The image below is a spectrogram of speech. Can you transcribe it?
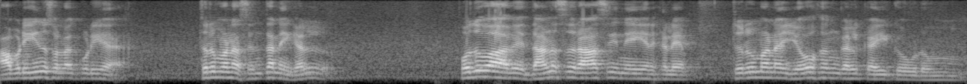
அப்படின்னு சொல்லக்கூடிய திருமண சிந்தனைகள். பொதுவாகவே தனுசு ராசி நேயர்களே திருமண யோகங்கள் கைகூடும்.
